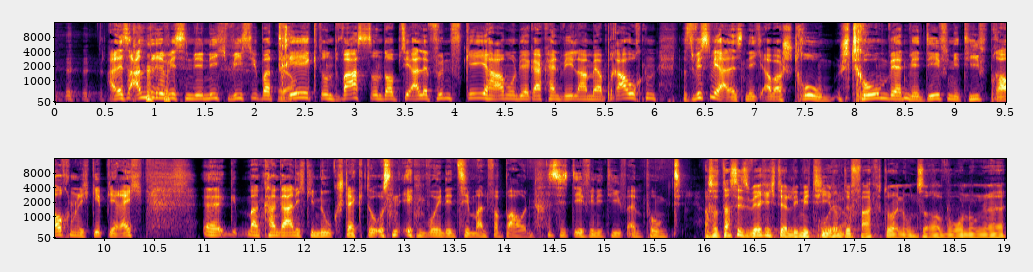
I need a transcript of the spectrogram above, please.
Alles andere wissen wir nicht, wie es überträgt ja. und was und ob sie alle 5G haben und wir gar kein WLAN mehr brauchen. Das wissen wir alles nicht, aber Strom. Strom werden wir definitiv brauchen und ich gebe dir recht, äh, man kann gar nicht genug Steckdosen irgendwo in den Zimmern verbauen. Das ist definitiv ein Punkt. Also das ist wirklich der limitierende oh ja. Faktor in unserer Wohnung. Äh,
